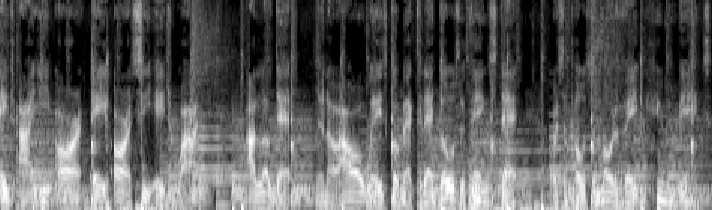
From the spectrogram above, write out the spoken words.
H I E R A R C H Y. I love that. You know, I always go back to that. Those are things that are supposed to motivate human beings.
